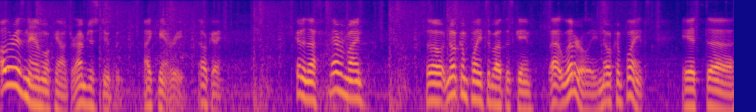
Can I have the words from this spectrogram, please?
Oh, there is an ammo counter. I'm just stupid. I can't read. Okay. Good enough. Never mind. So, no complaints about this game. Uh, literally, no complaints. It, uh,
